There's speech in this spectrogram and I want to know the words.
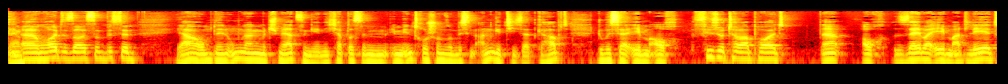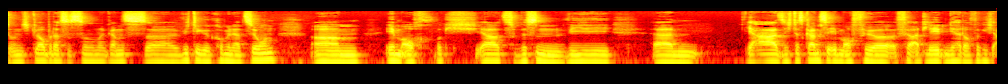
Ja. ähm, heute soll es so ein bisschen, ja, um den Umgang mit Schmerzen gehen. Ich habe das im, im Intro schon so ein bisschen angeteasert gehabt. Du bist ja eben auch Physiotherapeut, ne, auch selber eben Athlet und ich glaube, das ist so eine ganz äh, wichtige Kombination, ähm, eben auch wirklich, ja, zu wissen, wie ähm, ja, sich das Ganze eben auch für, für Athleten, die halt auch wirklich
